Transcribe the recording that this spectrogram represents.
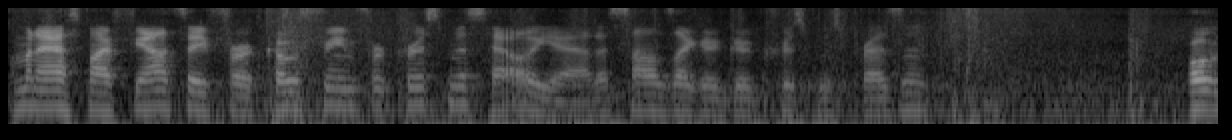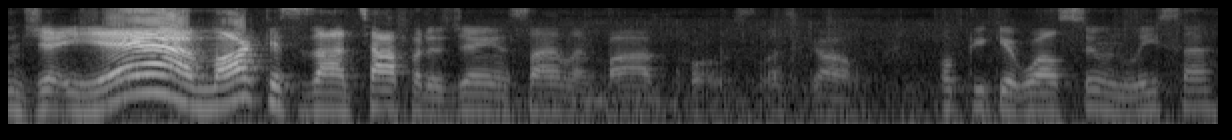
I'm gonna ask my fiance for a co-stream for Christmas. Hell yeah, that sounds like a good Christmas present. Quoting Jay. Yeah, Marcus is on top of the Jay and Silent Bob quotes. Let's go. Hope you get well soon, Lisa.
